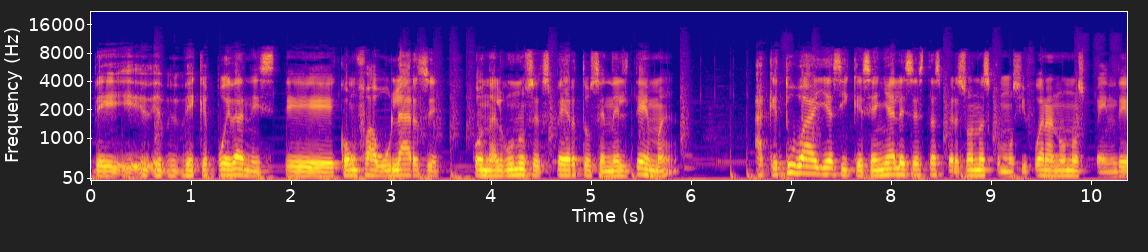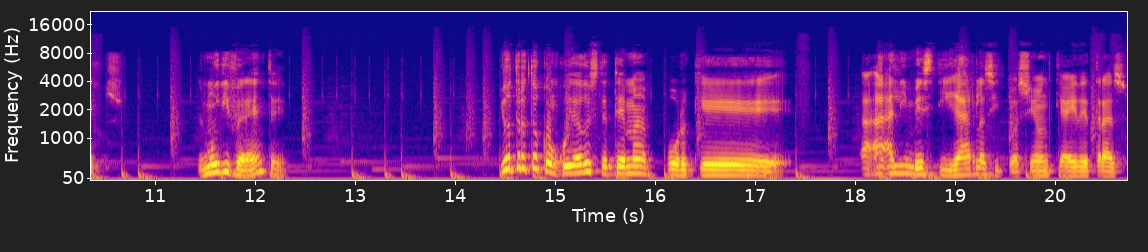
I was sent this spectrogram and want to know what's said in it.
de, que puedan este, confabularse con algunos expertos en el tema, a que tú vayas y que señales a estas personas como si fueran unos pendejos. Es muy diferente. Yo trato con cuidado este tema porque al investigar la situación que hay detrás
